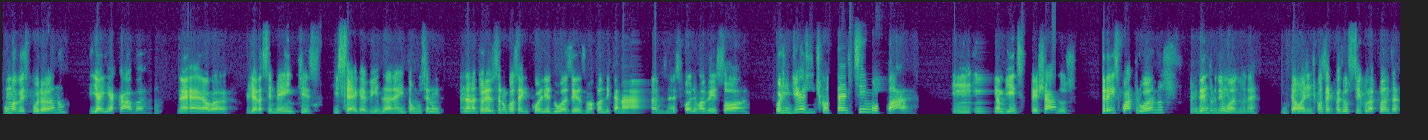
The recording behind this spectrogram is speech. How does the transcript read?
uma vez por ano e aí acaba, né? Ela gera sementes e segue a vida, né? Então você não na natureza você não consegue colher duas vezes uma planta de cannabis, né? Você colhe uma vez só. Hoje em dia a gente consegue simular em, em ambientes fechados três, quatro anos dentro de um ano, né? Então a gente consegue fazer o ciclo da planta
